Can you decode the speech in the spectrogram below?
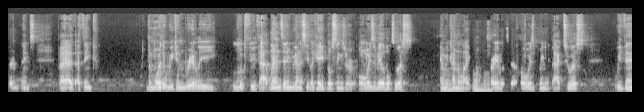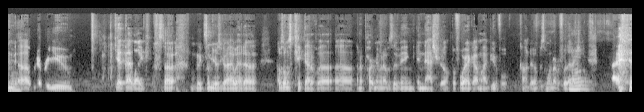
certain things. But I, I, think the more that we can really look through that lens and we kind of see like, hey, those things are always available to us, and we kind of like mm-hmm. are able to always bring it back to us. We then, mm-hmm. uh, whenever you get that, like, so like some years ago, I had a I was almost kicked out of a, uh, an apartment when I was living in Nashville before I got my beautiful condo. It was the one right before that. Mm-hmm.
